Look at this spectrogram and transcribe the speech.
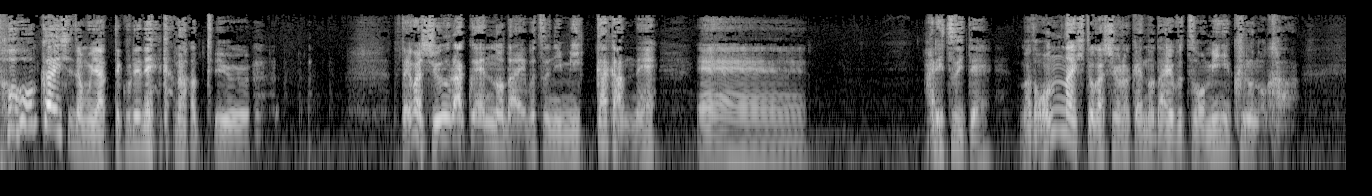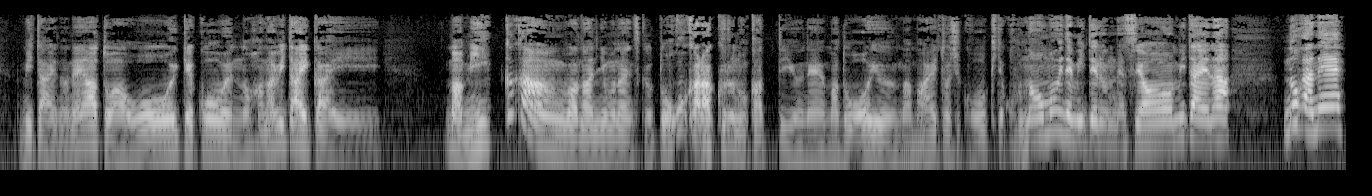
東海市でもやってくれねえかなっていう。例えば、集落園の大仏に3日間ね、えー、張り付いて、まあ、どんな人が収録園の大仏を見に来るのか、みたいなね。あとは大池公園の花火大会。まあ3日間は何にもないんですけど、どこから来るのかっていうね、まあどういう、まあ毎年こう来てこんな思いで見てるんですよ、みたいなのがね、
